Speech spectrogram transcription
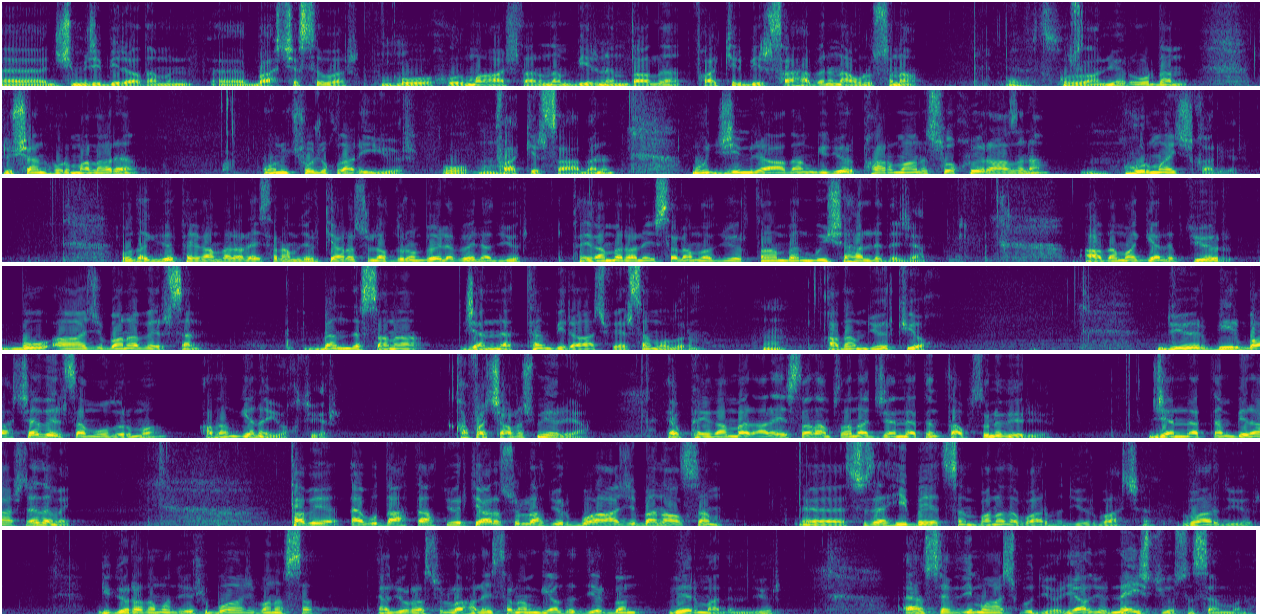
e, cimri bir adamın e, bahçesi var. O hurma ağaçlarından birinin dalı fakir bir sahabenin avlusuna Evet. uzanıyor. Oradan düşen hurmaları onun çocukları yiyor. O fakir sahabenin. Bu cimri adam gidiyor parmağını sokuyor ağzına hurmayı çıkarıyor. O da gidiyor Peygamber aleyhisselam diyor ki ya Resulallah durum böyle böyle diyor. Peygamber aleyhisselam da diyor tamam ben bu işi halledeceğim. Adama gelip diyor bu ağacı bana versen ben de sana cennetten bir ağaç versem olur mu? Adam diyor ki yok. Diyor bir bahçe versem olur mu? Adam gene yok diyor. Kafa çalışmıyor ya. Ya Peygamber aleyhisselam sana cennetin tapusunu veriyor. Cennetten bir ağaç ne demek? Tabi Ebu Dahtah diyor ki ya Resulullah diyor bu ağacı ben alsam e, size hibe etsem bana da var mı diyor bahçe. Var diyor. Gidiyor adama diyor ki bu ağacı bana sat. Ya diyor Resulullah aleyhisselam geldi diyor ben vermedim diyor. En sevdiğim ağaç bu diyor. Ya diyor ne istiyorsun sen bana?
